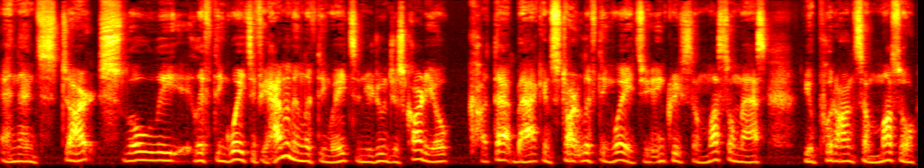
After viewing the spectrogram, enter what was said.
And then start slowly lifting weights. If you haven't been lifting weights and you're doing just cardio, cut that back and start lifting weights. You increase some muscle mass, you'll put on some muscle.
